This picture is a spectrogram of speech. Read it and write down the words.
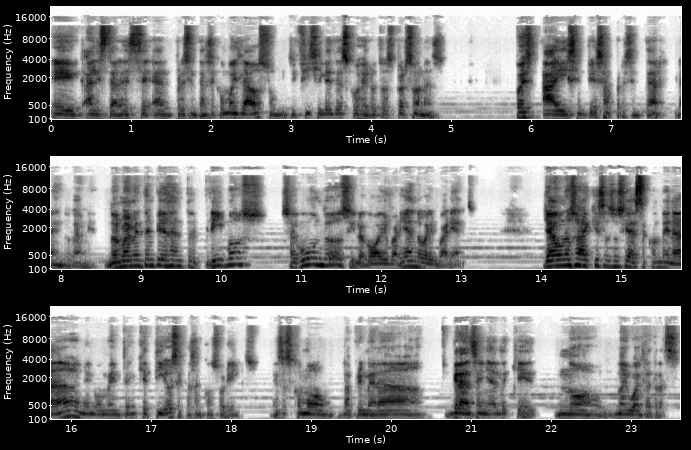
eh, al, estar, al presentarse como aislados son difíciles de escoger otras personas, pues ahí se empieza a presentar la endogamia. Normalmente empieza entre primos, segundos y luego va a ir variando, va a ir variando. Ya uno sabe que esa sociedad está condenada en el momento en que tíos se casan con sobrinos. Esa es como la primera gran señal de que no, no hay vuelta atrás.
